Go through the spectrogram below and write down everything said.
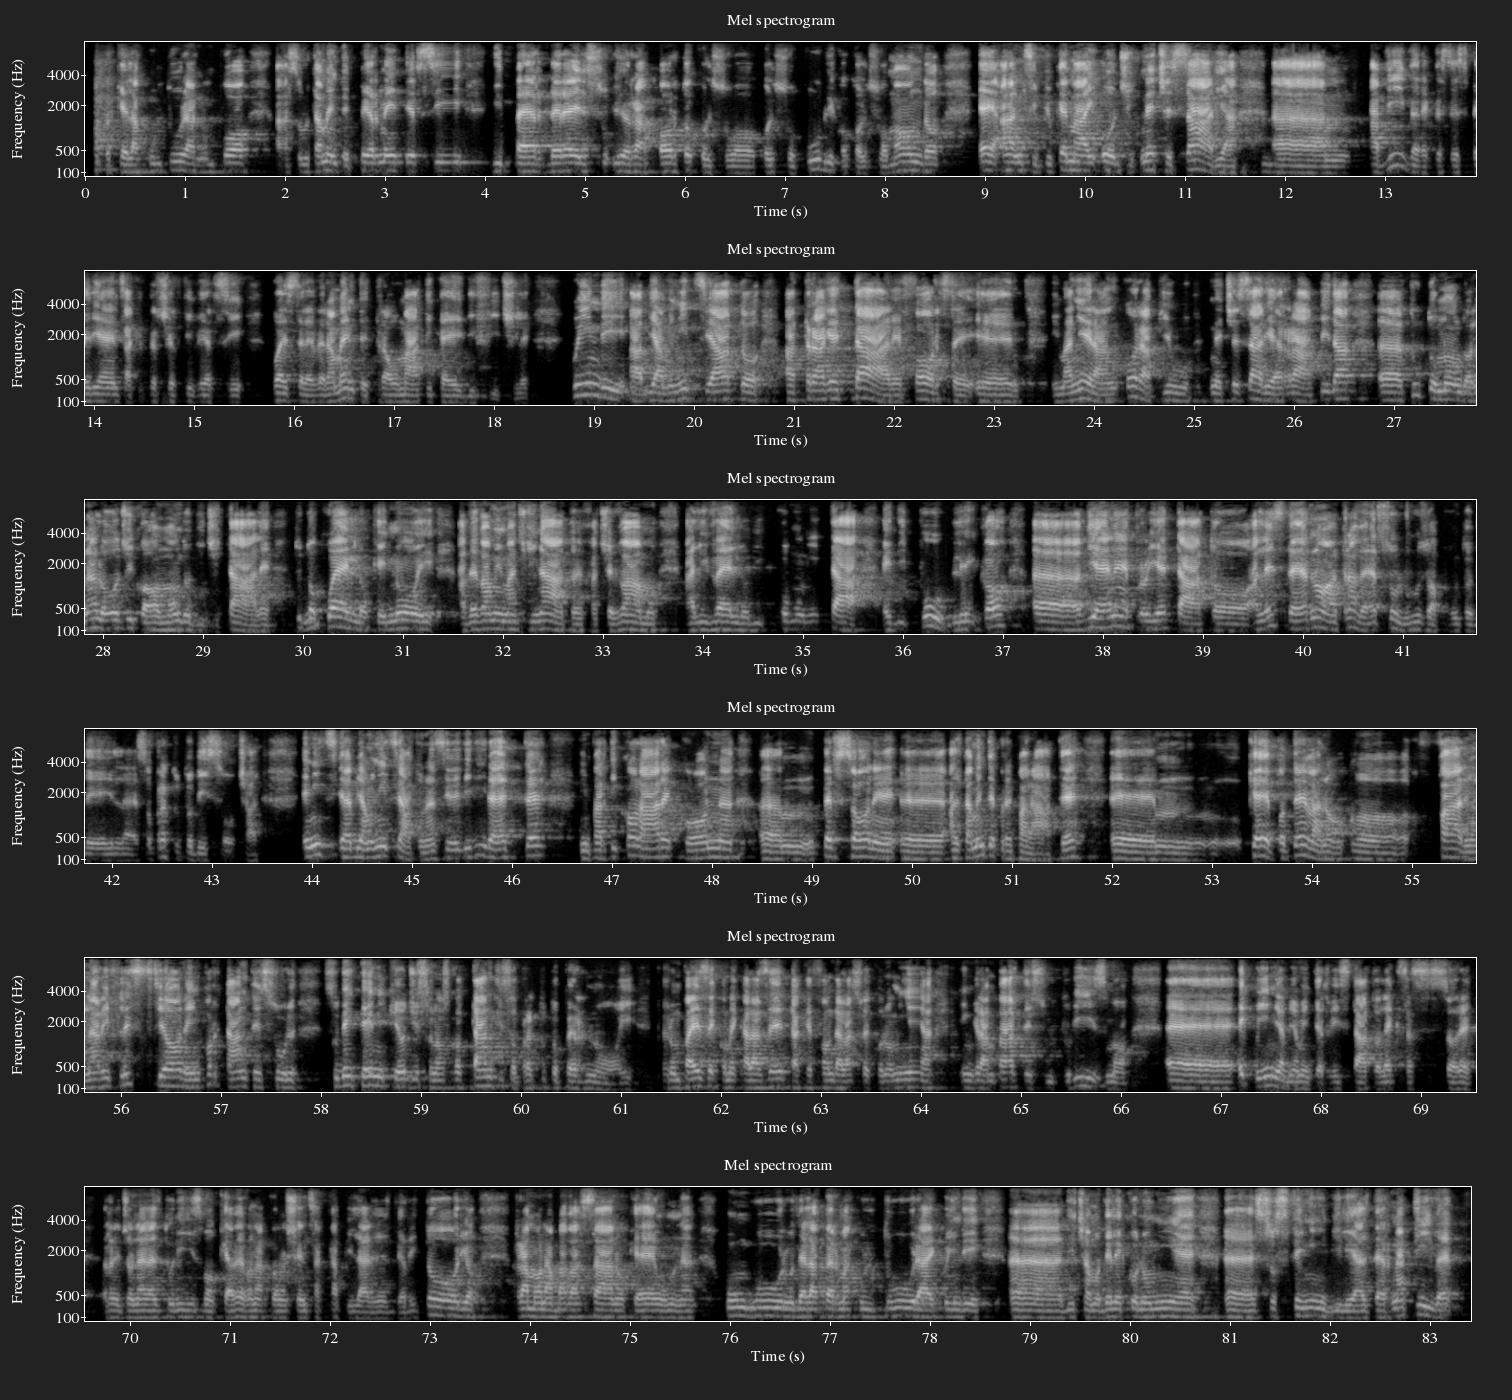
perché la cultura non può assolutamente permettersi di perdere il, su, il rapporto col suo, col suo, pubblico, col suo mondo, è anzi più che mai oggi necessaria ehm, a vivere questa esperienza che per certi versi può essere veramente traumatica e difficile. Quindi abbiamo iniziato a traghettare forse eh, in maniera ancora più necessaria e rapida eh, tutto un mondo analogico a un mondo digitale. Tutto quello che noi avevamo immaginato e facevamo a livello di comunità e di pubblico eh, viene proiettato all'esterno attraverso l'uso appunto del, soprattutto dei social. Inizi- abbiamo iniziato una serie di dirette in particolare con ehm, persone eh, altamente preparate ehm, che potevano oh, fare una riflessione importante sul, su dei temi che oggi sono scottanti soprattutto per noi. Per un paese come Calasetta che fonda la sua economia in gran parte sul turismo eh, e quindi abbiamo intervistato l'ex assessore regionale al turismo che aveva una conoscenza capillare del territorio, Ramona Bavassano che è un, un guru della permacultura e quindi eh, diciamo delle economie eh, sostenibili e alternative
